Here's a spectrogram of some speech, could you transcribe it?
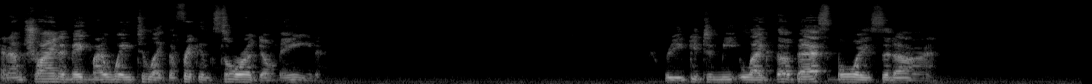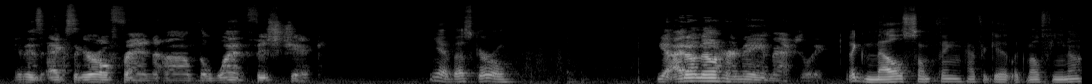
and I'm trying to make my way to like the freaking Zora domain, where you get to meet like the best boy Sidon and his ex girlfriend, um, the one fish chick. Yeah, best girl. Yeah, I don't know her name actually. Like Mel something, I forget, like Melfina.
